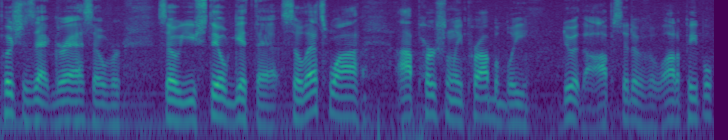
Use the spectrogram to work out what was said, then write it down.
pushes that grass over. So you still get that. So that's why I personally probably do it the opposite of a lot of people.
